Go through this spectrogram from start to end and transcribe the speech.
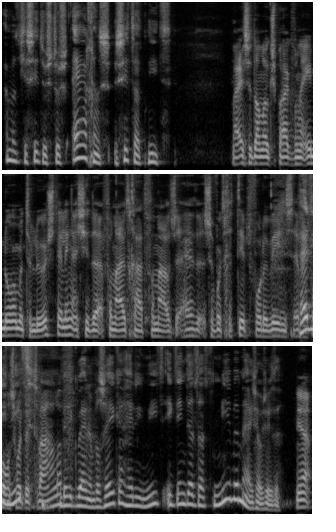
en want je zit dus, dus ergens zit dat niet. Maar is er dan ook sprake van een enorme teleurstelling als je ervan uitgaat van nou, ze, hè, ze wordt getipt voor de winst en Hedy vervolgens niet, wordt het 12? Ben ik bijna wel zeker. Hedy niet. Ik denk dat dat meer bij mij zou zitten. Ja.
